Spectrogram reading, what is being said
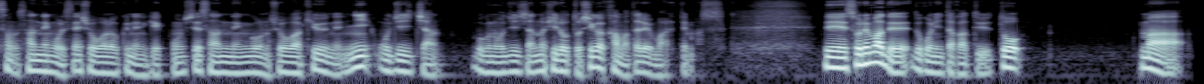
ー、3年後ですね昭和6年に結婚して3年後の昭和9年におじいちゃん僕のおじいちゃんの広俊が蒲田で生まれてます。でそれまでどこにいたかというとまあ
